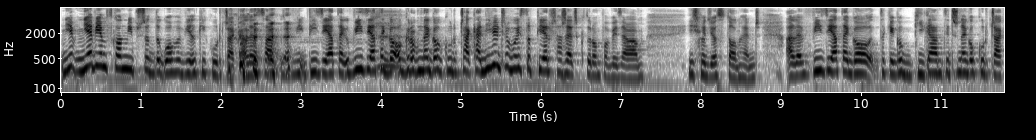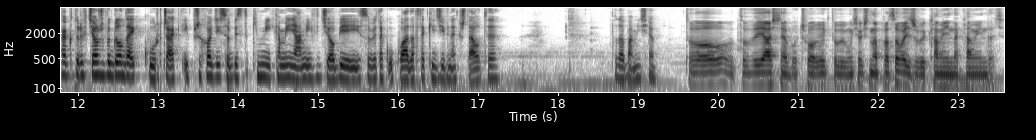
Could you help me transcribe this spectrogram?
nie, nie wiem skąd mi przyszedł do głowy wielki kurczak, ale wizja, te, wizja tego ogromnego kurczaka, nie wiem czemu jest to pierwsza rzecz, którą powiedziałam, jeśli chodzi o Stonehenge, ale wizja tego takiego gigantycznego kurczaka, który wciąż wygląda jak kurczak i przychodzi sobie z takimi kamieniami w dziobie i sobie tak układa w takie dziwne kształty. Podoba mi się. To, to wyjaśnia, bo człowiek to by musiał się napracować, żeby kamień na kamień dać.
